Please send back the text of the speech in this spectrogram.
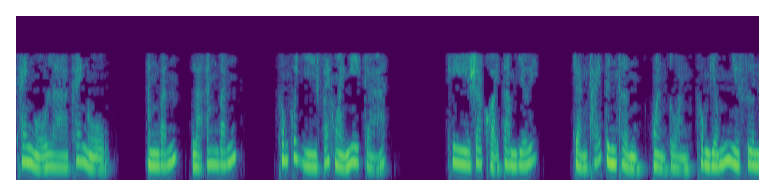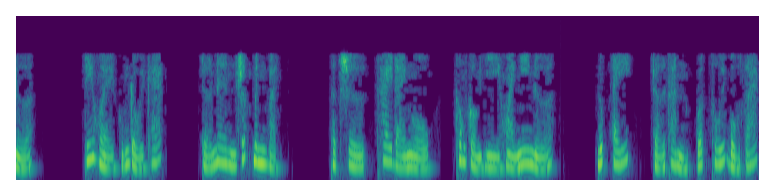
Khai ngộ là khai ngộ, ăn bánh là ăn bánh, không có gì phải hoài nghi cả. Khi ra khỏi tam giới, trạng thái tinh thần hoàn toàn không giống như xưa nữa. Trí huệ cũng đổi khác, trở nên rất minh bạch. Thật sự khai đại ngộ, không còn gì hoài nghi nữa. Lúc ấy trở thành bất thối Bồ Tát.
